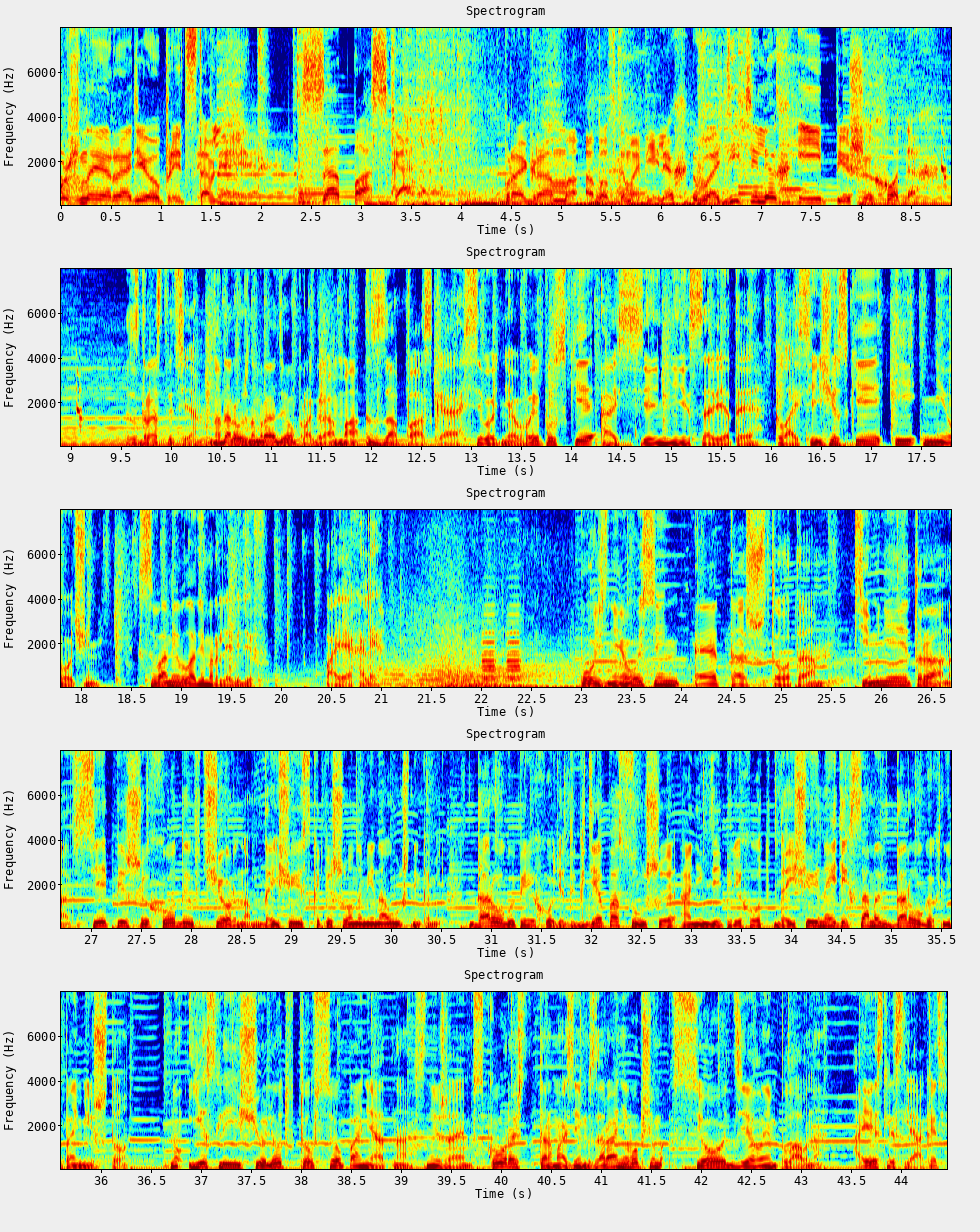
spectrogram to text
Дорожное радио представляет Запаска Программа об автомобилях, водителях и пешеходах Здравствуйте! На Дорожном радио программа «Запаска». Сегодня в выпуске «Осенние советы». Классические и не очень. С вами Владимир Лебедев. Поехали! Поздняя осень — это что-то. Темнеет рано, все пешеходы в черном, да еще и с капюшонами и наушниками. Дорогу переходят, где по суше, а не где переход, да еще и на этих самых дорогах не пойми что. Ну, если еще лед, то все понятно. Снижаем скорость, тормозим заранее, в общем, все делаем плавно. А если слякоть?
